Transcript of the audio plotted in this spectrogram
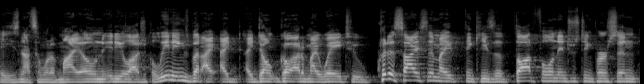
He's not someone of my own ideological leanings, but I, I, I, don't go out of my way to criticize him. I think he's a thoughtful and interesting person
